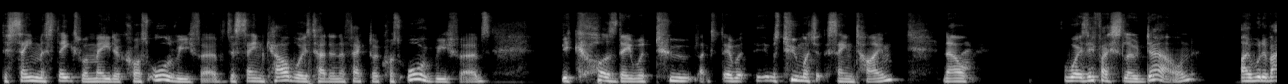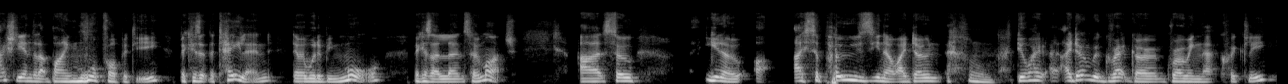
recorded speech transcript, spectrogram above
the same mistakes were made across all refurbs. The same cowboys had an effect across all refurbs because they were too like they were it was too much at the same time. Now, Whereas if I slowed down, I would have actually ended up buying more property because at the tail end there would have been more because I learned so much. Uh, so, you know, I suppose you know I don't do I I don't regret go, growing that quickly,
